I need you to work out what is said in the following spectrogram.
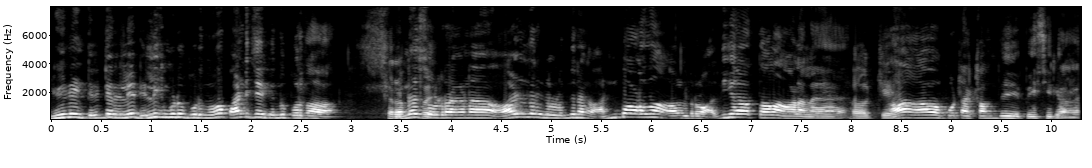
யூனியன் டெரிட்டரியிலே டெல்லிக்கு மட்டும் பொருந்துமா பாண்டிச்சேரிக்கு வந்து பொருந்தாதான் என்ன சொல்றாங்கன்னா ஆளுநர்கள் வந்து நாங்க அன்பாலதான் ஆள்றோம். அதிகாரத்தால ஆளல. ஆவ போட்டு அக்கா வந்து பேசியிருக்காங்க.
